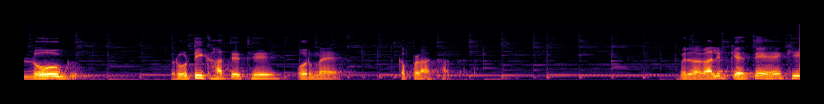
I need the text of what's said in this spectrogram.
लोग रोटी खाते थे और मैं कपड़ा खाता मिर्ज़ा गालिब कहते हैं कि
